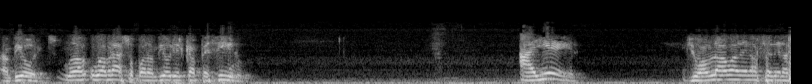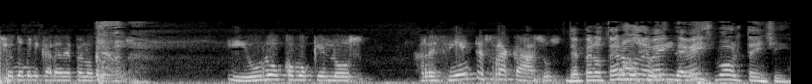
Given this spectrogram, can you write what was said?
Ambiori, un, un abrazo para Ambiori, el campesino. Ayer yo hablaba de la Federación Dominicana de Peloteros y uno como que los recientes fracasos De pelotero Uno o de, be- béisbol, Tenchi.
